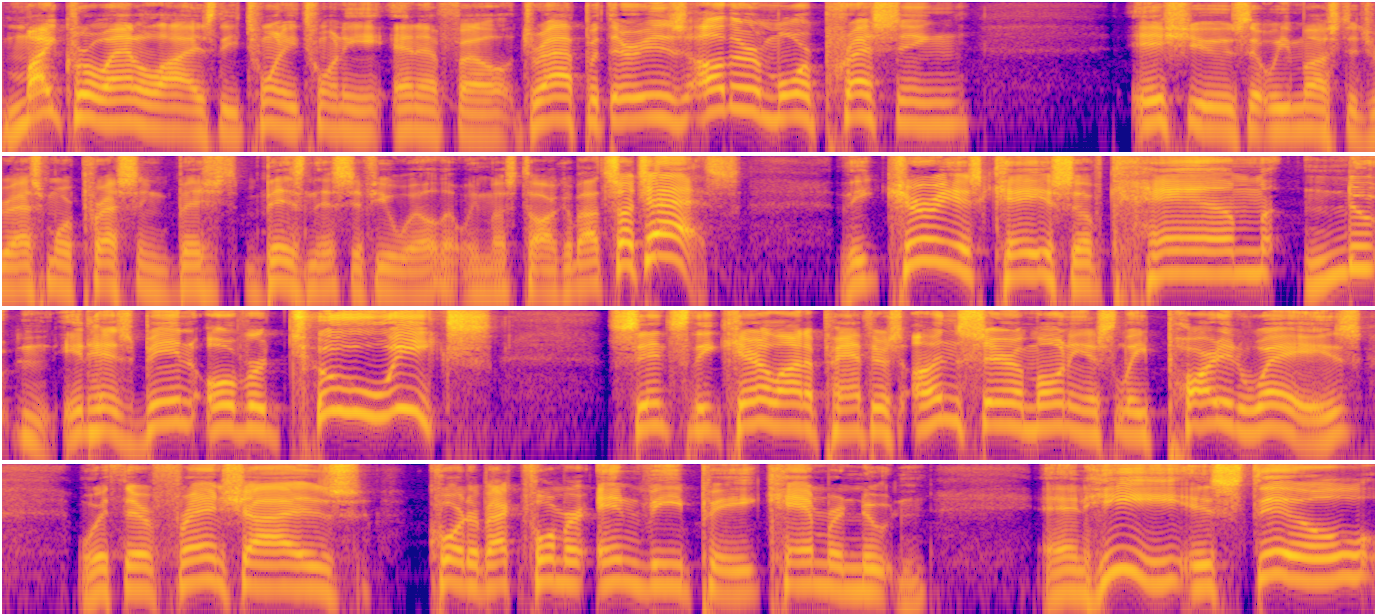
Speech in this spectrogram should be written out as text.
microanalyze the 2020 NFL draft. But there is other more pressing issues that we must address, more pressing bus- business, if you will, that we must talk about, such as the curious case of Cam Newton. It has been over two weeks since the Carolina Panthers unceremoniously parted ways with their franchise quarterback, former MVP Cameron Newton. And he is still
